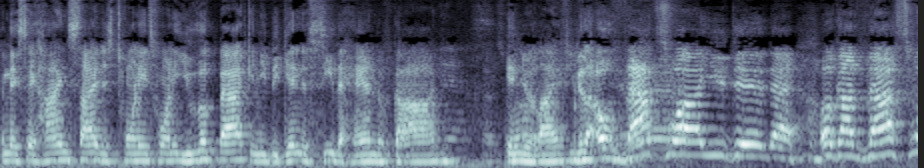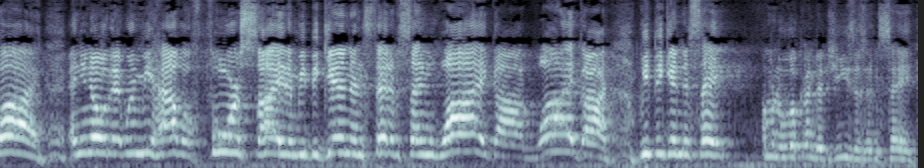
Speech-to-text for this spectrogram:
And they say hindsight is 2020. You look back and you begin to see the hand of God. Yeah in your life. You'd be like, oh, that's why you did that. Oh, God, that's why. And you know that when we have a foresight and we begin, instead of saying, why, God, why, God, we begin to say, I'm going to look unto Jesus and say,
